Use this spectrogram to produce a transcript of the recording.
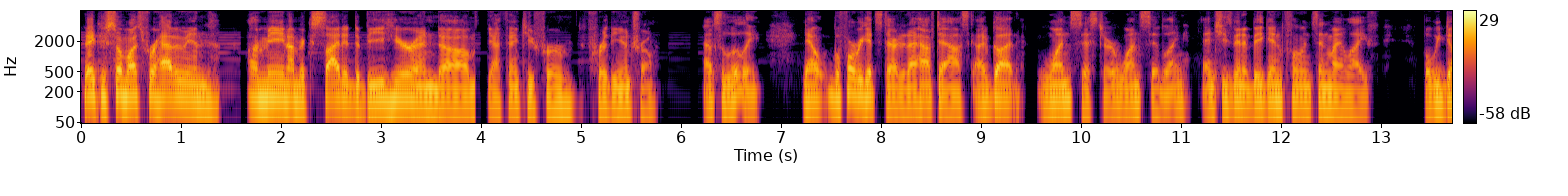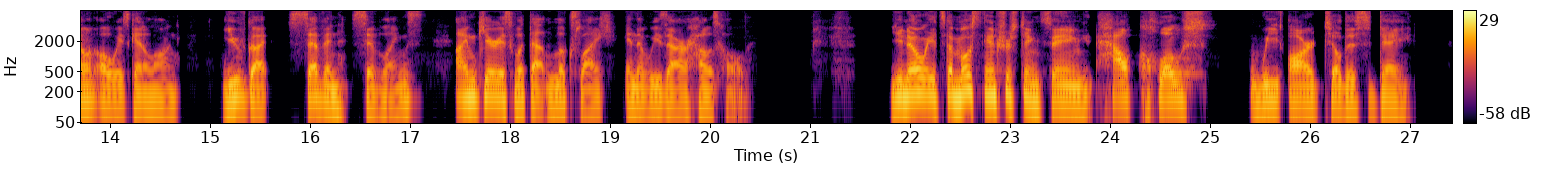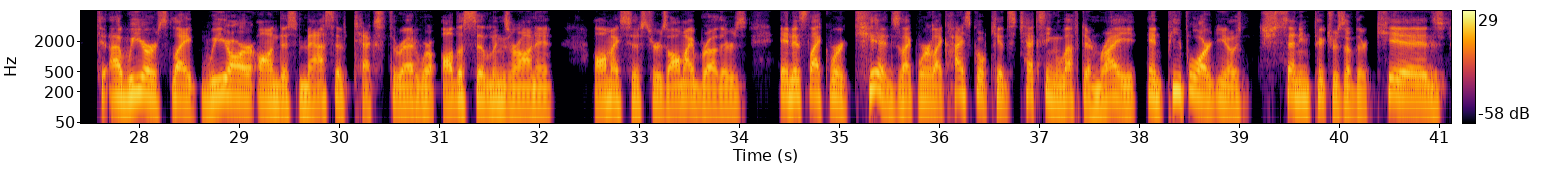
Thank you so much for having me. And I mean, I'm excited to be here, and um, yeah, thank you for for the intro. Absolutely. Now, before we get started, I have to ask I've got one sister, one sibling, and she's been a big influence in my life but we don't always get along. You've got seven siblings. I'm curious what that looks like in the Huizar household. You know, it's the most interesting thing how close we are till this day. Uh, we are like, we are on this massive text thread where all the siblings are on it, all my sisters, all my brothers. And it's like we're kids, like we're like high school kids texting left and right. And people are, you know, sending pictures of their kids,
